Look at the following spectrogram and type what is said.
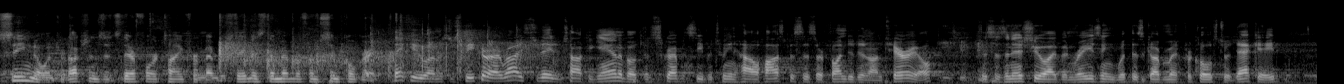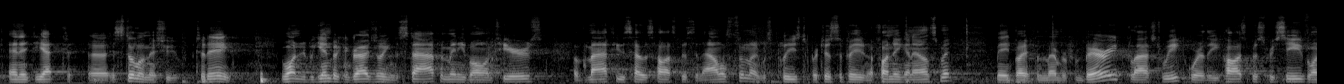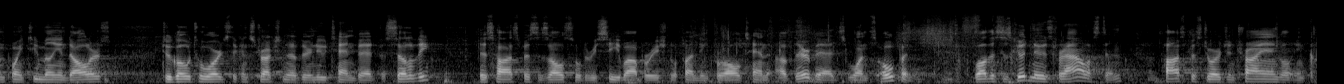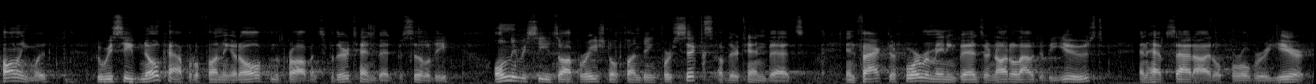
Seeing no introductions, it's therefore time for member statements. The member from Simcoe Grey. Thank you, uh, Mr. Speaker. I rise today to talk again about the discrepancy between how hospices are funded in Ontario. This is an issue I've been raising with this government for close to a decade, and it yet uh, is still an issue today. I wanted to begin by congratulating the staff and many volunteers of Matthews House Hospice in Alliston. I was pleased to participate in a funding announcement made by a member from Barrie last week, where the hospice received $1.2 million to go towards the construction of their new 10-bed facility. This hospice is also to receive operational funding for all 10 of their beds once open. While this is good news for Alliston, Hospice Georgian Triangle in Collingwood, who received no capital funding at all from the province for their 10-bed facility, only receives operational funding for six of their 10 beds. In fact, their four remaining beds are not allowed to be used and have sat idle for over a year.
